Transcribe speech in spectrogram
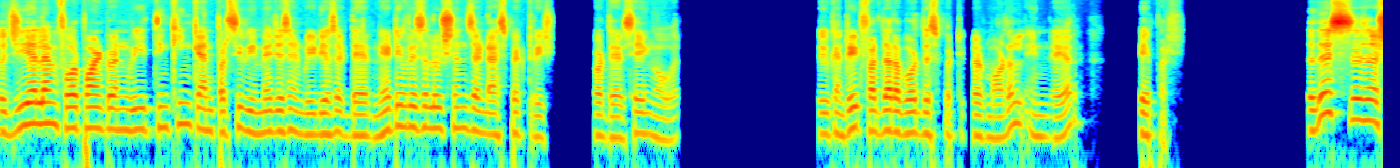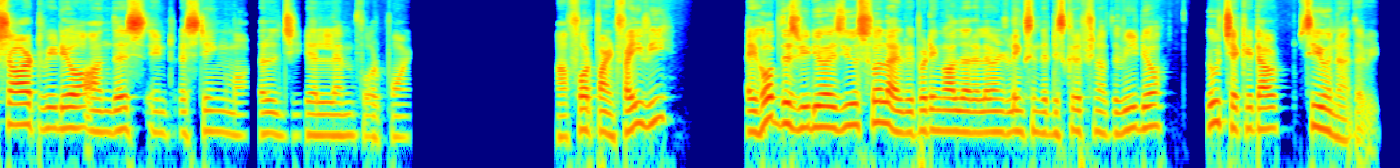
So GLM 4.1v thinking can perceive images and videos at their native resolutions and aspect ratio. What they're saying over. So you can read further about this particular model in their paper. So this is a short video on this interesting model GLM 4. Uh, 4.5v. I hope this video is useful. I'll be putting all the relevant links in the description of the video. Do check it out. See you in another video.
